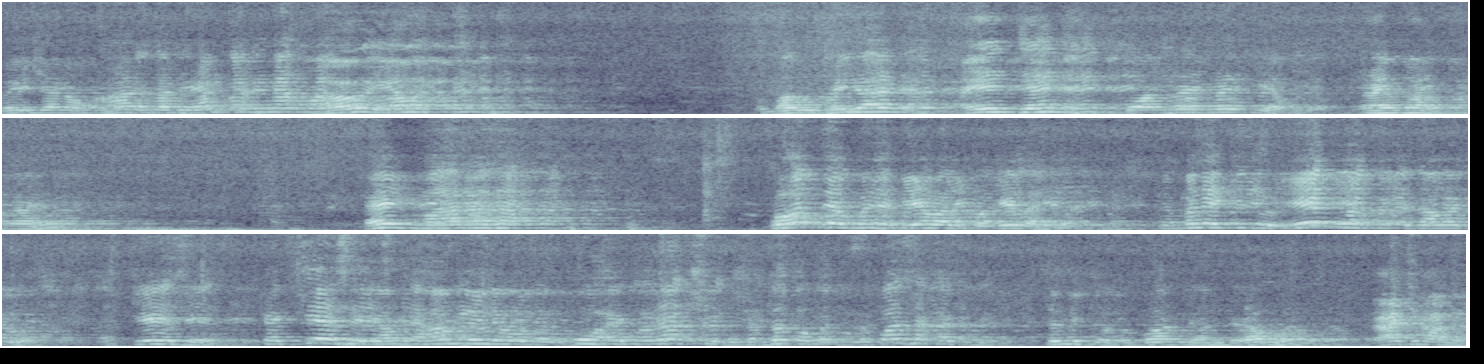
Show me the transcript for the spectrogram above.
પૈસાનો ખાણ કાઢે એમ કરી નાખવા. હવે એમ જ છે ને. તો મારું થઈ જાય ને? એ જ જાય ને. તો ટ્રાય કરીએ આપણે. ટ્રાય મારો એ મહારાજા. ગોતદેવ મને બે વાર પગે લાગ્યા ને મને કીધું એક વાર મને દાવા જો કે છે? કે કે છે? આપણે સાંભળી લેવાનું પોહાય તો રાખશું. તો ધક્કો બાજુ પાછા કાઢી તમે કહો તો ગોળની અંદર આવો. રાજમાં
